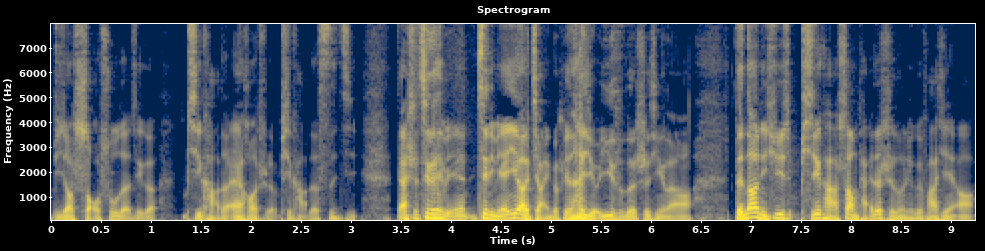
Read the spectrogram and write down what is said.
比较少数的这个皮卡的爱好者，皮卡的司机。但是这里面这里面又要讲一个非常有意思的事情了啊！等到你去皮卡上牌的时候，你会发现啊，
